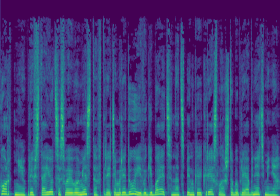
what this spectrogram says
Кортни привстаёт со своего места в третьем ряду и выгибается над спинкой кресла, чтобы приобнять меня.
